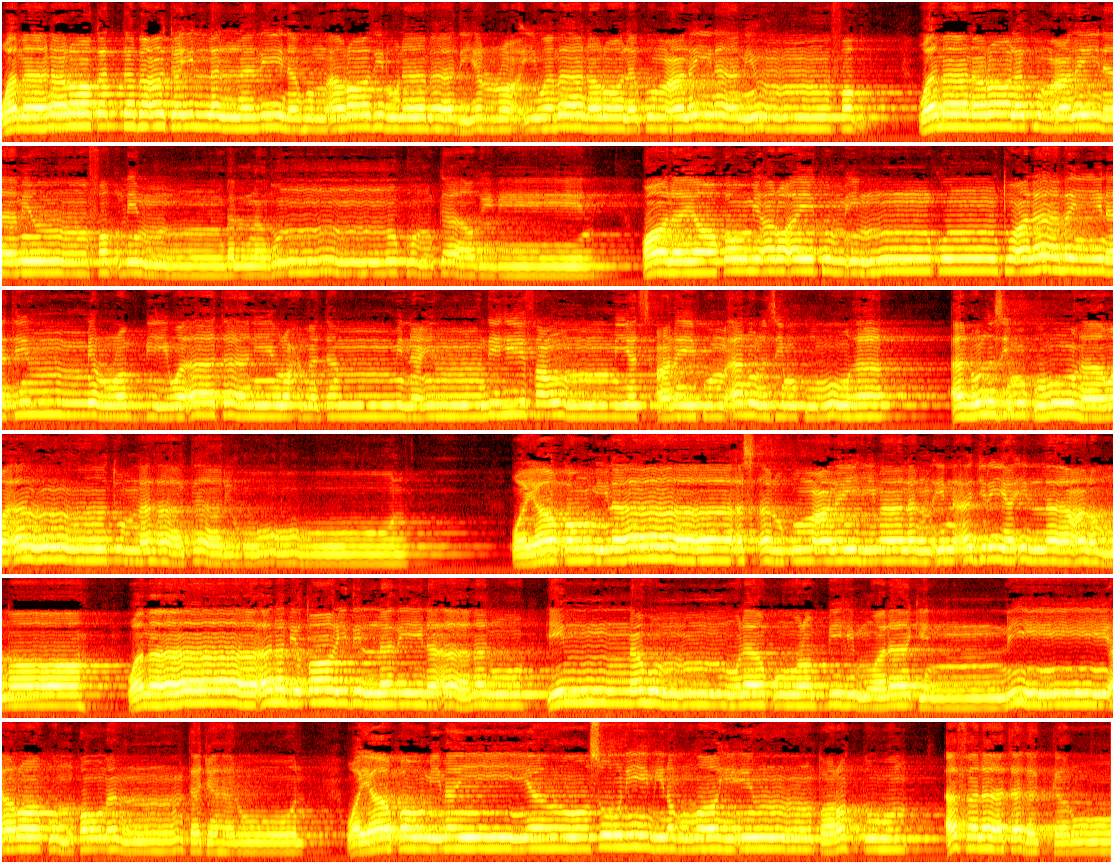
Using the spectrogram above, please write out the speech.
وما نراك اتبعك إلا الذين هم أراذلنا بادي الرأي وما نرى لكم علينا من فضل وما نرى لكم علينا من فضل بل نظنكم كاذبين قال يا قوم أرأيتم إن كنت على بينة ربي وآتاني رحمة من عنده فعميت عليكم أنلزمكموها أنلزمكموها وأنتم لها كارهون. ويا قوم لا أسألكم عليه مالا إن أجري إلا على الله. وما أنا بطارد الذين آمنوا إنهم ملاقو ربهم ولكني أراكم قوما تجهلون ويا قوم من ينصرني من الله إن طردتهم أفلا تذكرون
